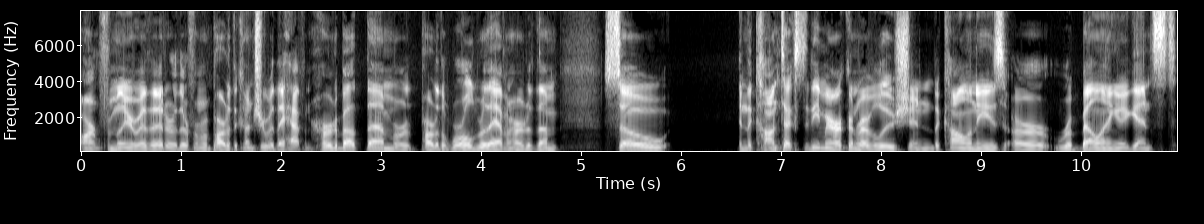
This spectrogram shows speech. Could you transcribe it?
aren't familiar with it, or they're from a part of the country where they haven't heard about them, or part of the world where they haven't heard of them. So, in the context of the American Revolution, the colonies are rebelling against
